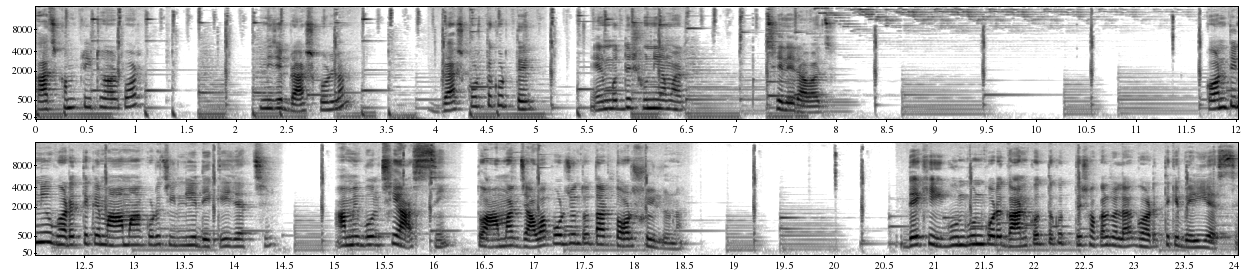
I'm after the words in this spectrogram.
কাজ কমপ্লিট হওয়ার পর নিজে ব্রাশ করলাম। ব্রাশ করতে করতে এর মধ্যে শুনি আমার ছেলের আওয়াজ। কন্টিনিউ ঘরের থেকে মা মা করে চিল্লিয়ে ডেকেই যাচ্ছে। আমি বলছি, আসছি। তো আমার যাওয়া পর্যন্ত তার তর সইল না। দেখি গুনগুন করে গান করতে করতে সকালবেলা ঘরের থেকে বেরিয়ে আসছে।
